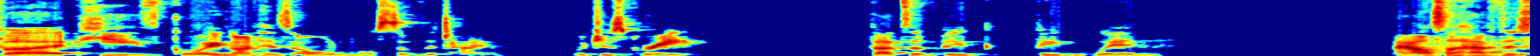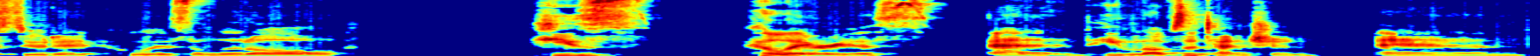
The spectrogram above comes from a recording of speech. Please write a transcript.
but he's going on his own most of the time which is great that's a big big win i also have this student who is a little he's hilarious and he loves attention and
